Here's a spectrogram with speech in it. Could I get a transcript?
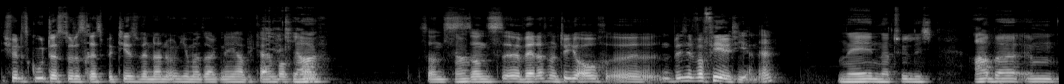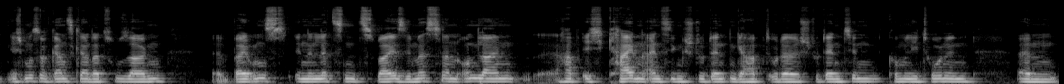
ich finde es gut, dass du das respektierst, wenn dann irgendjemand sagt, nee, habe ich keinen Bock Klar. drauf. Sonst, ja. sonst äh, wäre das natürlich auch äh, ein bisschen verfehlt hier, ne? Nee, natürlich. Aber ähm, ich muss auch ganz klar dazu sagen, äh, bei uns in den letzten zwei Semestern online äh, habe ich keinen einzigen Studenten gehabt oder Studentin, Kommilitonin, ähm,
